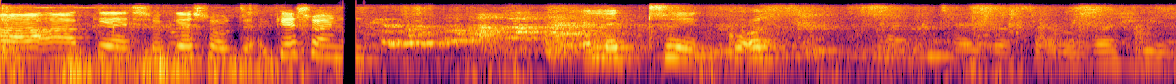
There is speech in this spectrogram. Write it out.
ah, ah, kesho kesho uta- kesho Electrical sanitizers are over here.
